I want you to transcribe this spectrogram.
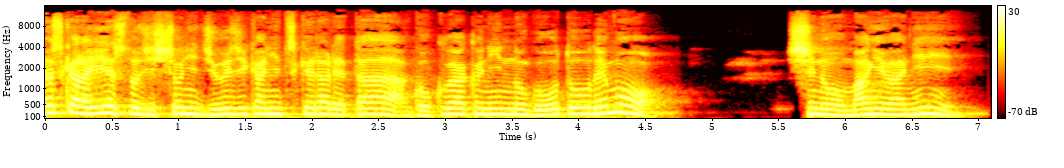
ですからイエスと実緒に十字架につけられた極悪人の強盗でも、死の間際に、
